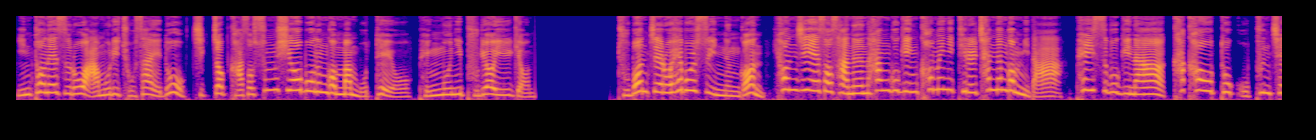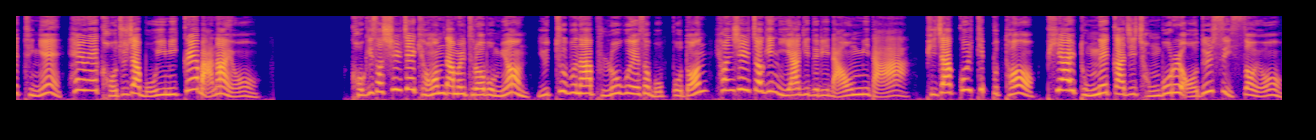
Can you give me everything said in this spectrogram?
인터넷으로 아무리 조사해도 직접 가서 숨 쉬어보는 것만 못해요. 백문이 불여일견. 두 번째로 해볼 수 있는 건 현지에서 사는 한국인 커뮤니티를 찾는 겁니다. 페이스북이나 카카오톡 오픈 채팅에 해외 거주자 모임이 꽤 많아요. 거기서 실제 경험담을 들어보면 유튜브나 블로그에서 못 보던 현실적인 이야기들이 나옵니다. 비자 꿀팁부터 PR 동네까지 정보를 얻을 수 있어요.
